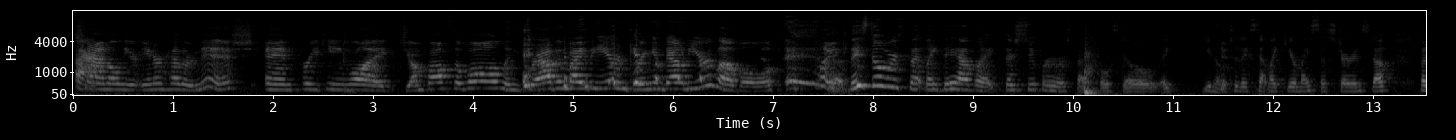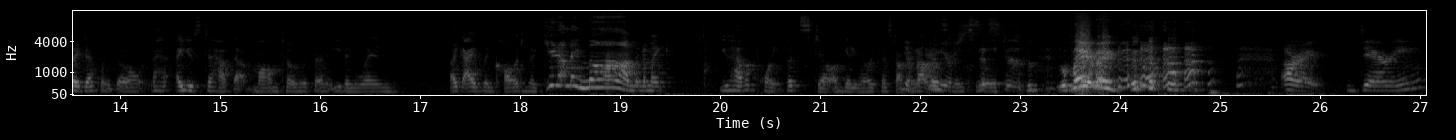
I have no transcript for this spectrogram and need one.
channel your inner Heather Nish and freaking like jump off the wall and grab him by the ear and bring him down to your level. Okay, Yeah, like they still respect, like they have like they're super respectful still, like you know, to the extent like you're my sister and stuff. But I definitely don't. I used to have that mom tone with them, even when like I was in college and like, "You're not my mom," and I'm like. You have a point, but still, I'm getting really pissed off. Yeah, You're not I'm your listening to me. You pay me. all right, daring.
